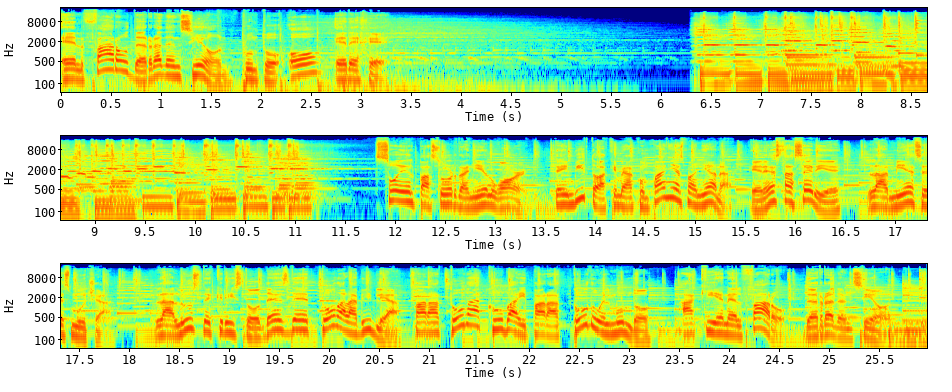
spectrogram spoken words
elfaroderedención.org. Soy el pastor Daniel Warren. Te invito a que me acompañes mañana en esta serie La mies es mucha. La luz de Cristo desde toda la Biblia, para toda Cuba y para todo el mundo, aquí en el faro de redención.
